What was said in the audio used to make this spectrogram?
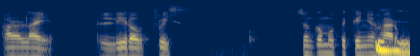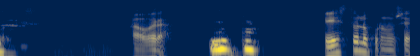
are like little trees. Son como pequeños árboles. Ahora, Esto lo pronuncio,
